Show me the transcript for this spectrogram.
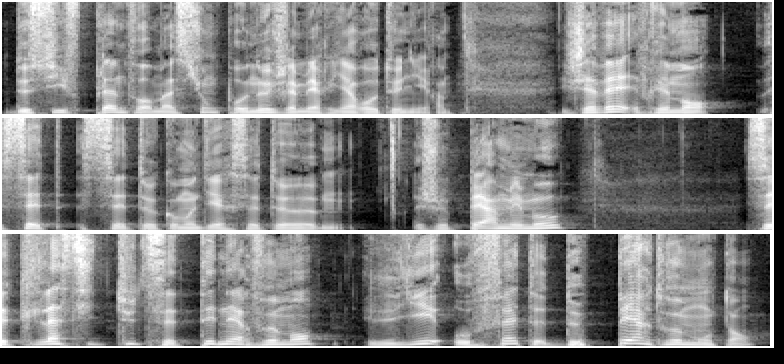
de suivre plein de formations pour ne jamais rien retenir. J'avais vraiment cette, cette, comment dire, cette, euh, je perds mes mots, cette lassitude, cet énervement lié au fait de perdre mon temps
